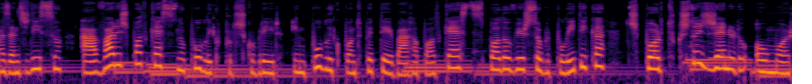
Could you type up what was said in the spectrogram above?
Mas antes disso, há vários podcasts no Público por descobrir. Em público.pt barra podcasts pode ouvir sobre política, desporto, questões de género ou humor,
